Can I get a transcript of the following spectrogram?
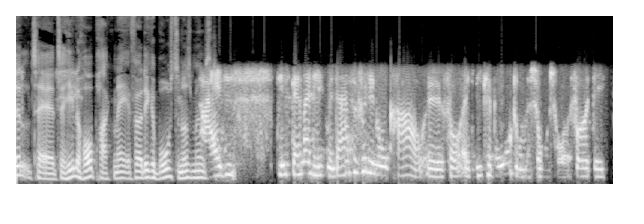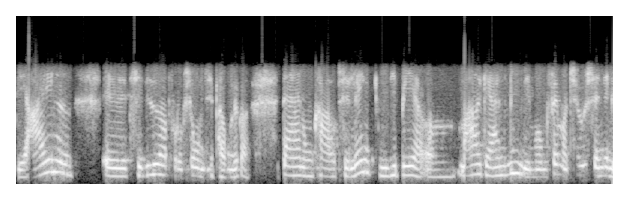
selv tage, tage hele hårpragten af, før det kan bruges til noget som helst? Nej, det, det skal man ikke, men der er selvfølgelig nogle krav øh, for, at vi kan bruge donationshåret, for at det, det er egnet øh, til videre produktion til parrykker. Der er nogle krav til længden. Vi beder om meget gerne minimum 25 cm,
